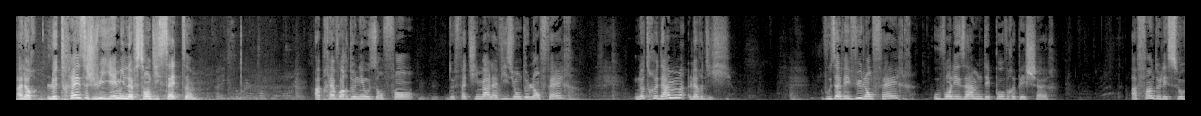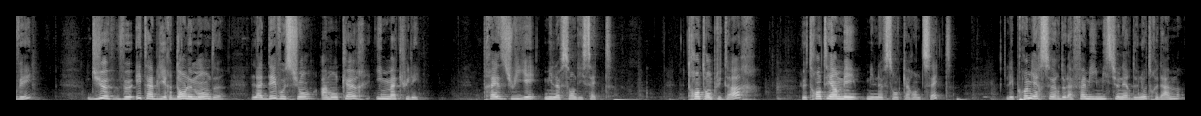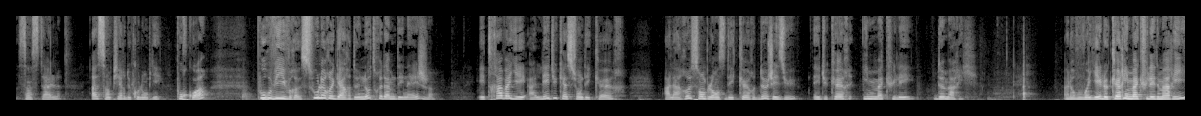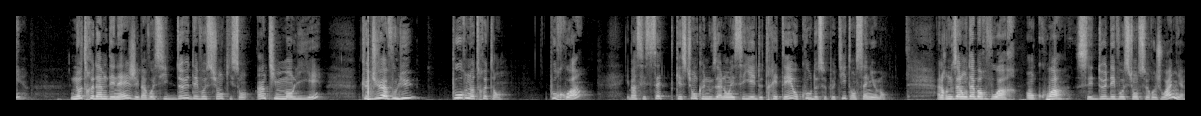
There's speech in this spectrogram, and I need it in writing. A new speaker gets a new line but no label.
Alors, le 13 juillet 1917, après avoir donné aux enfants de Fatima la vision de l'enfer, Notre-Dame leur dit Vous avez vu l'enfer où vont les âmes des pauvres pécheurs. Afin de les sauver, Dieu veut établir dans le monde la dévotion à mon cœur immaculé. 13 juillet 1917. Trente ans plus tard, le 31 mai 1947, les premières sœurs de la famille missionnaire de Notre-Dame s'installent à Saint-Pierre de Colombier. Pourquoi? Pour vivre sous le regard de Notre-Dame des Neiges et travailler à l'éducation des cœurs, à la ressemblance des cœurs de Jésus et du cœur immaculé de Marie. Alors vous voyez, le cœur immaculé de Marie, Notre-Dame des Neiges, et bien voici deux dévotions qui sont intimement liées, que Dieu a voulu pour notre temps. Pourquoi? Eh ben, C'est cette question que nous allons essayer de traiter au cours de ce petit enseignement. Alors nous allons d'abord voir en quoi ces deux dévotions se rejoignent,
